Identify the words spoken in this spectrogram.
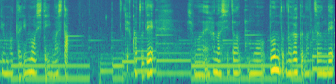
て思ったりもしていました。ということでしょうもない話だもうどんどん長くなっちゃうんで、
